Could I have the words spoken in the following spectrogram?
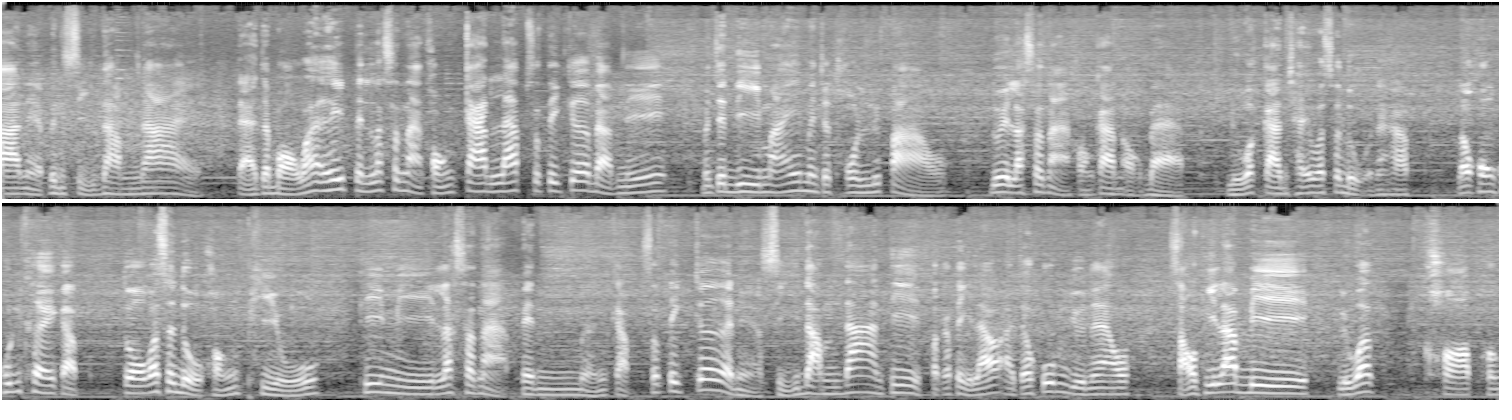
าเนี่ยเป็นสีดำได้ แต่อาจจะบอกว่าเฮ้ยเป็นลักษณะของการแรปสติกเกอร์แบบนี้ มันจะดีไหมมันจะทนหรือเปล่า ด้วยลักษณะของการออกแบบ หรือว่าการใช้วัสดุนะครับ เราคงคุ้นเคยกับตัววัสดุของผิวที่มีลักษณะเป็นเหมือนกับสติกเกอร์เนี่ยสีดำด้านที่ปกติแล้วอาจจะหุ้มอยู่แนวเสาพิลาบี หรือว่าขอบของ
